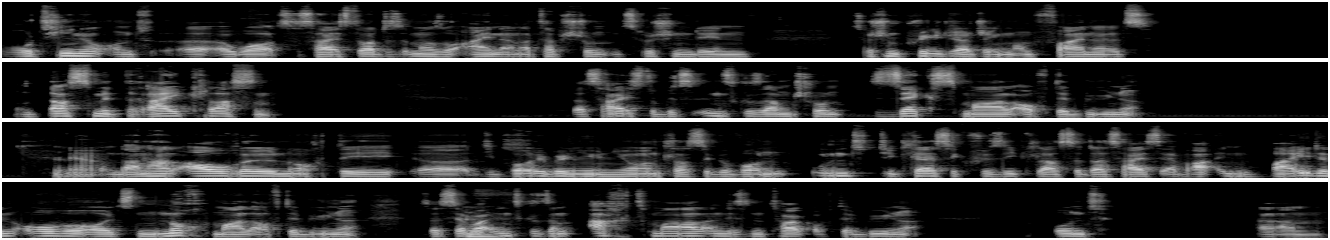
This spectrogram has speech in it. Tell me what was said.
Routine und äh, Awards. Das heißt, dort ist immer so eineinhalb Stunden zwischen den, zwischen Prejudging und Finals. Und das mit drei Klassen. Das heißt, du bist insgesamt schon sechsmal auf der Bühne. Ja. Und dann hat Aurel noch die, äh, die Bodybuilding Juniorenklasse gewonnen und die Classic Physikklasse. Das heißt, er war in beiden Overalls nochmal auf der Bühne. Das heißt, er war Mhm. insgesamt achtmal an diesem Tag auf der Bühne. Und ähm,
